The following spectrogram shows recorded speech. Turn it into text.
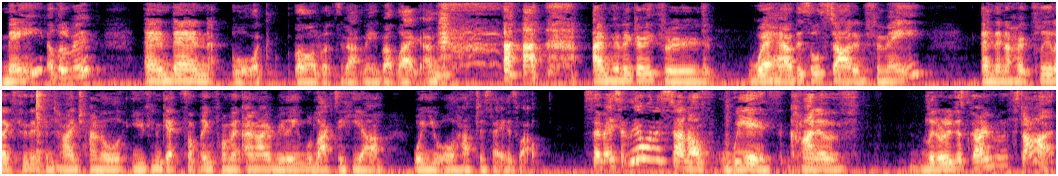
me a little bit. And then, well, like a lot of it's about me, but like I'm, I'm going to go through where, how this all started for me and then hopefully like through this entire channel you can get something from it and I really would like to hear what you all have to say as well. So basically I want to start off with kind of literally just going from the start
